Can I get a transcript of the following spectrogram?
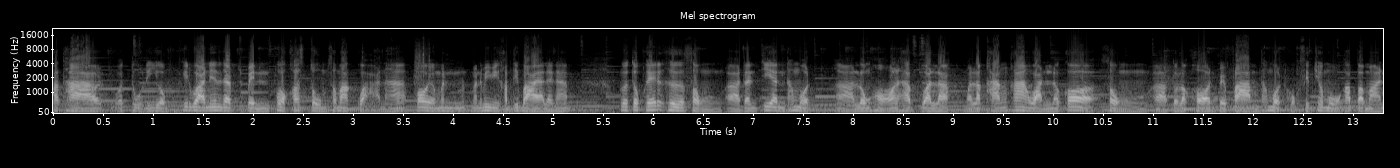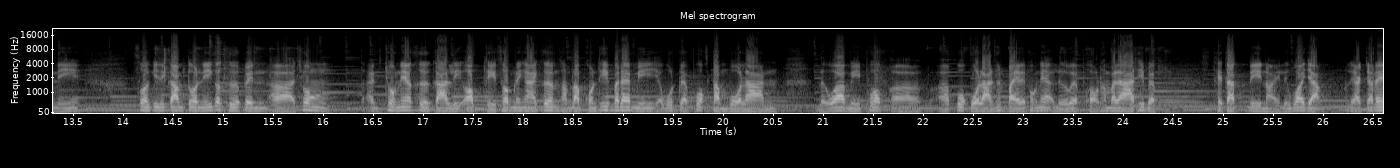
คาถาวัตถุนิยมผมคิดว่านี่จะเป็นพวกคอสตูมซะมากกว่านะฮะเพราะอย่างมันมันไม่มีคำอธิบายอะไรนะครับโดยตัวเควสก็คือส่งดันเจียนทั้งหมดลงหอนะครับวันละวันละครั้งข้างวัน แล้วก็ส่งตัวละครไปฟาร์มทั้งหมด 60 ชั่วโมงครับประมาณนี้ ส่วนกิจกรรมตัวนี้ก็คือเป็นช่วงช่วงนี้คือการรีออฟสีส้มได้ง่ายขึ้นสำหรับคนที่ไม่ได้มีอาวุธแบบพวกตำโบราณ หรือว่ามีพวกพวกโบราณขึ้นไปอะไรพวกนี้หรือแบบของธรรมดาที่แบบเทตัสดีหน่อยหรือว่าอยากอยากจะได้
